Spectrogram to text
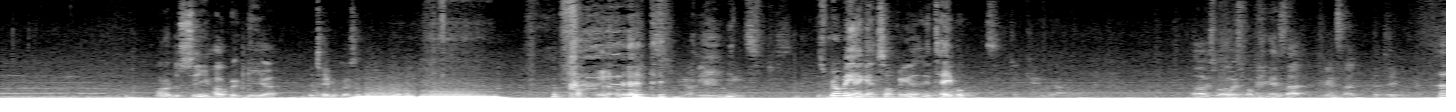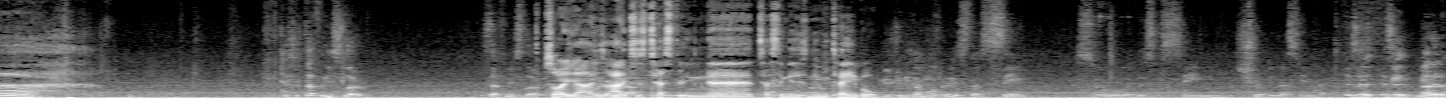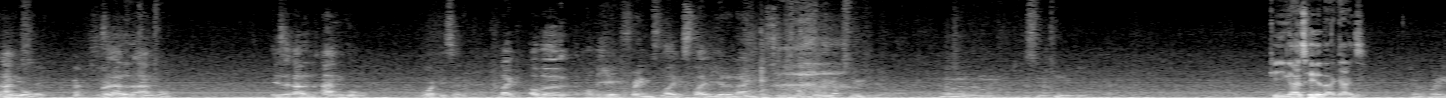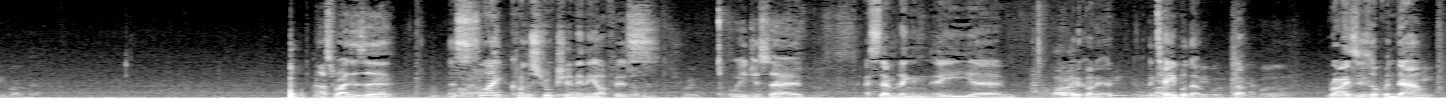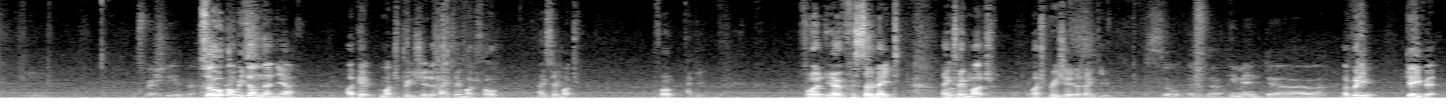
I'm just seeing how quick the uh, the table goes. It's rubbing against something, isn't it? The table. oh, it's, oh, it's probably against that against that the table. This is definitely slow. It's definitely slow. Sorry, guys. Alex is testing uh, testing his new table. Usually the motor is the same, so this is same should be the same. Is it is it at an angle? Is it at an angle? Is it at an angle? What is it? Like other are the A frames like slightly at an angle so it's not going up smoothly? No, no, no, no. It's nothing to do. Can you guys hear that, guys? Don't worry about that. That's right. There's a, a slight construction in the office. We're just uh, assembling a um, what do you call it? A, a table that, that rises up and down. Especially at the So are we done then? Yeah. Okay. Much appreciated. Thanks very much for. Thanks very much. For thank you. For you know for so late. Thanks very much. Much appreciated. Thank you. So uh, the payment, uh, I already gave it.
